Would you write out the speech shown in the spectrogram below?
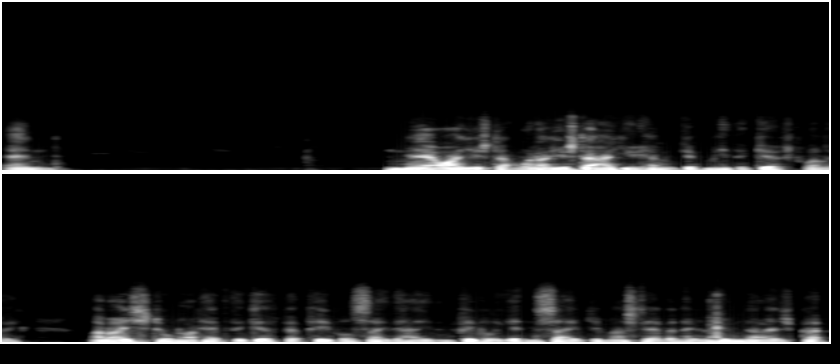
and now I used to what I used to argue. You haven't given me the gift. Well, I may still not have the gift, but people say hey, people are getting saved. You must have it. Who knows? But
